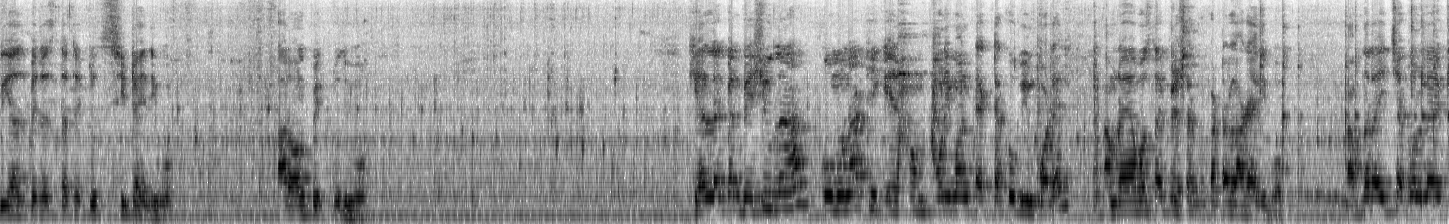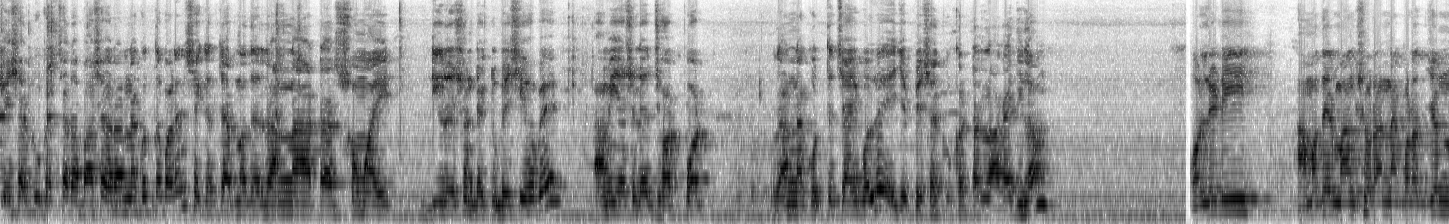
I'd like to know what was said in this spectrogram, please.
পেঁয়াজ বেরেস্তাটা একটু ছিটাই দিব। আর অল্প একটু দিব। খেয়াল রাখবেন, বেশি না কমও না, ঠিক এরকম পরিমাণটা একটা খুব ইম্পর্টেন্ট আমরা এই অবস্থায় প্রেশার কুকারটা লাগাই দিব। আপনারা ইচ্ছা করলে প্রেশার কুকার ছাড়া বাসায় রান্না করতে পারেন, সেক্ষেত্রে আপনাদের রান্নাটার সময় ডিউরেশনটা একটু বেশি হবে। আমি আসলে ঝটপট রান্না করতে চাই বলে এই যে প্রেশার কুকারটা লাগাই দিলাম। অলরেডি আমাদের মাংস রান্না করার জন্য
